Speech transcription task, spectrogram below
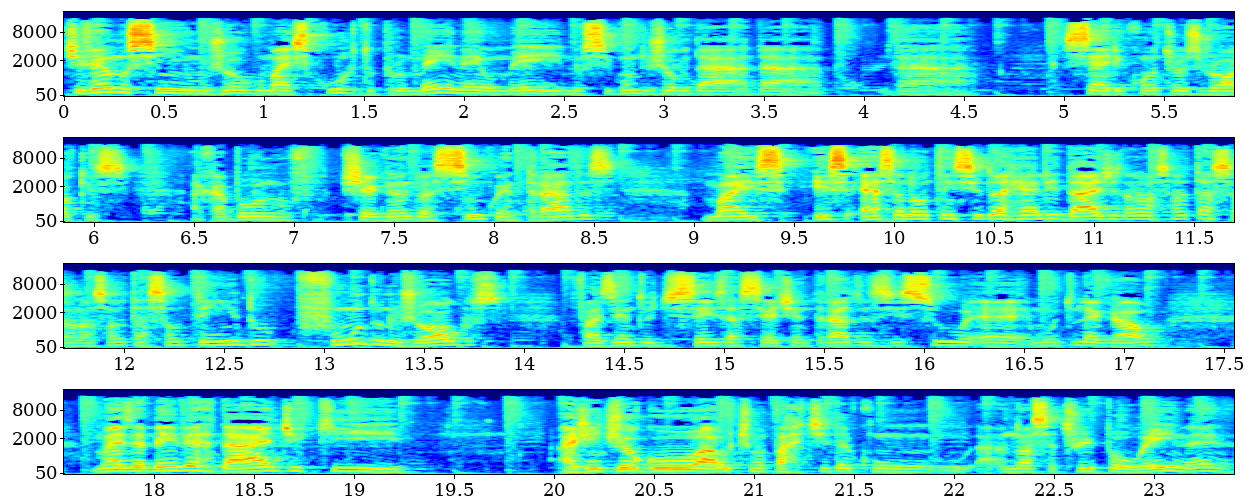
Tivemos sim um jogo mais curto para o May, né? O May no segundo jogo da, da, da série contra os Rockies acabou chegando a cinco entradas, mas esse, essa não tem sido a realidade da nossa rotação. Nossa rotação tem ido fundo nos jogos, fazendo de seis a sete entradas, isso é muito legal. Mas é bem verdade que a gente jogou a última partida com a nossa Triple A, né?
